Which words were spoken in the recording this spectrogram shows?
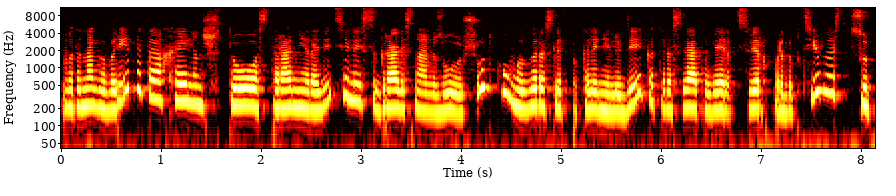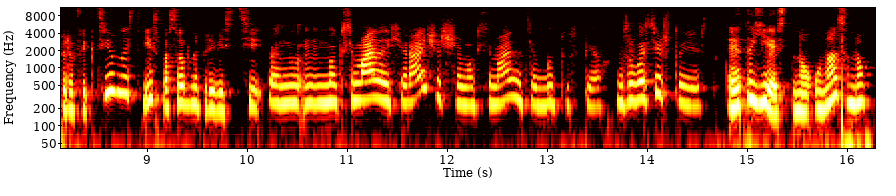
вот она говорит это, Хелен, что старания родителей сыграли с нами злую шутку. Мы выросли в поколении людей, которые свято верят в сверхпродуктивность, суперэффективность и способны привести... Ну, Максимально херачишь, и максимально тебя будет успех. Ну, согласись, что есть такое. Это есть, но у нас оно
